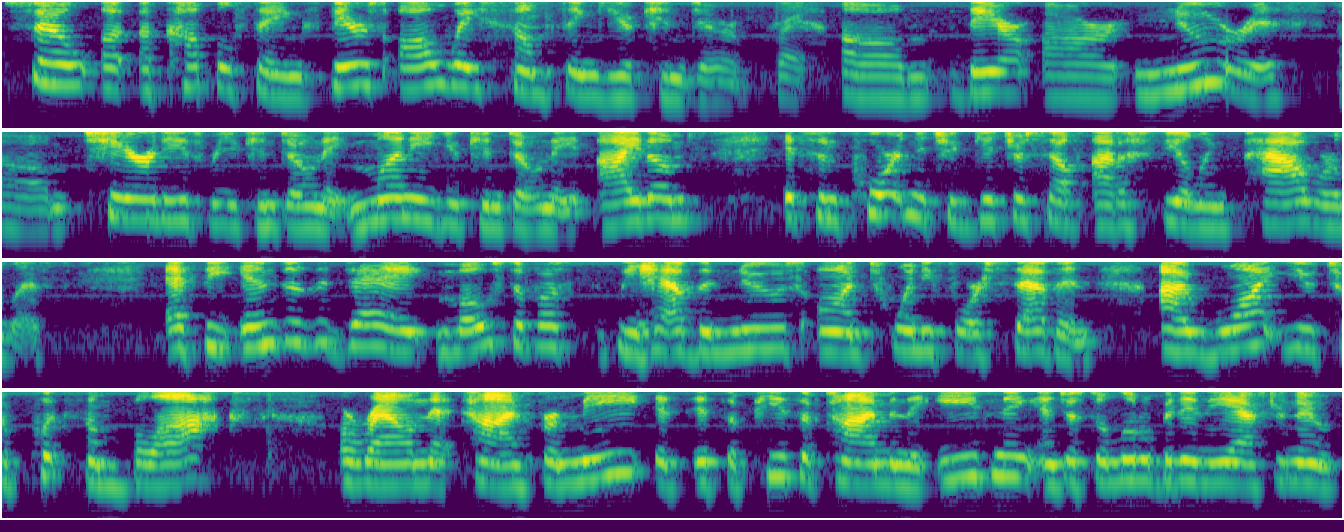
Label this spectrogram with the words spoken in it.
So a, a, couple things. There's always something you can do. Right. Um, there are numerous um, charities where you can donate money. You can donate items. It's important that you get yourself out of feeling powerless at the end of the day, most of us, we have the news on 24 7. I want you to put some blocks around that time. For me, it's it's a piece of time in the evening and just a little bit in the afternoon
